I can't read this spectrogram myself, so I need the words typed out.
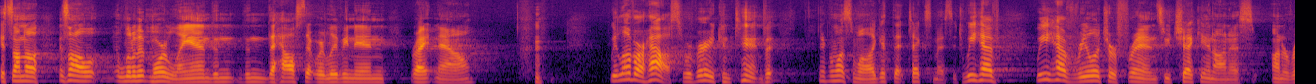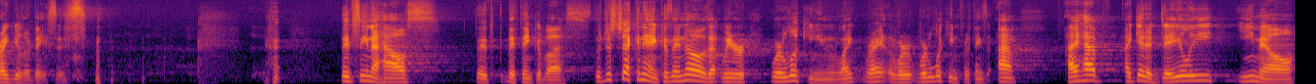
It's on a, it's on a, a little bit more land than, than the house that we're living in right now. we love our house. We're very content, but every once in a while I get that text message. We have, we have realtor friends who check in on us on a regular basis. They've seen a house, they, they think of us. They're just checking in because they know that we're, we're looking, like, right? We're, we're looking for things. Um, I, have, I get a daily email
